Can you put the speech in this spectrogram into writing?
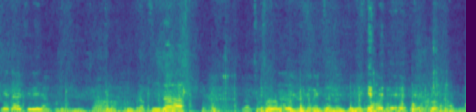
대단하시네요. 자, 부럽습니다. 저 사람도 때가 있었는지.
